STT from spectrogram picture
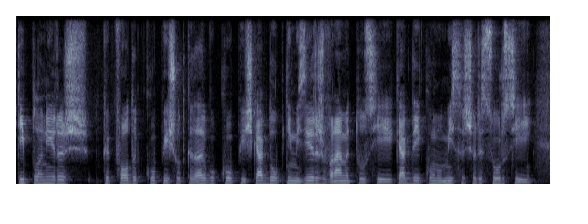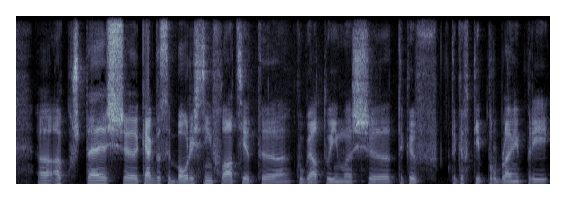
ти планираш какво да купиш, откъде да го купиш, как да оптимизираш времето си, как да економисаш ресурси, а, ако щеш как да се бориш с инфлацията, когато имаш а, такъв, такъв тип проблеми при,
